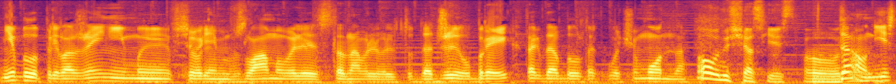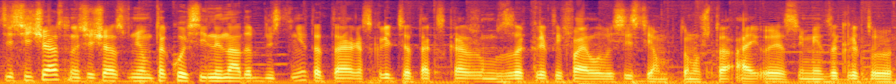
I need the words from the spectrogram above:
Не было приложений, мы все время взламывали, устанавливали туда jailbreak, тогда было так очень модно. А он и сейчас есть, по-моему. Да, он есть и сейчас, но сейчас в нем такой сильной надобности нет. Это раскрытие, так скажем, закрытой файловой системы, потому что iOS имеет закрытую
